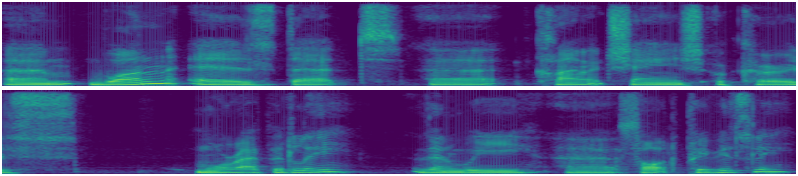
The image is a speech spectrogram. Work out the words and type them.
Um, one is that uh, climate change occurs more rapidly than we uh, thought previously.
